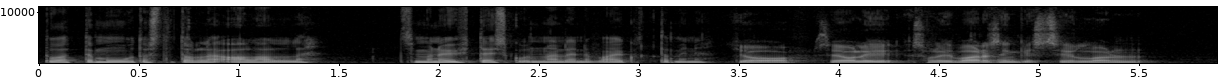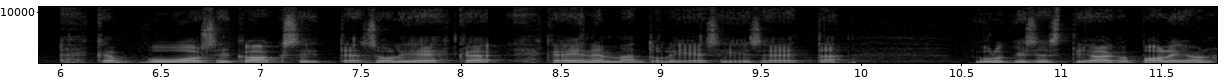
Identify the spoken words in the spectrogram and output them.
tuotte muutosta tuolle alalle? Semmoinen yhteiskunnallinen vaikuttaminen? Joo, se oli, se oli varsinkin silloin ehkä vuosi, kaksi sitten, se oli ehkä, ehkä enemmän tuli esiin se, että julkisesti aika paljon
